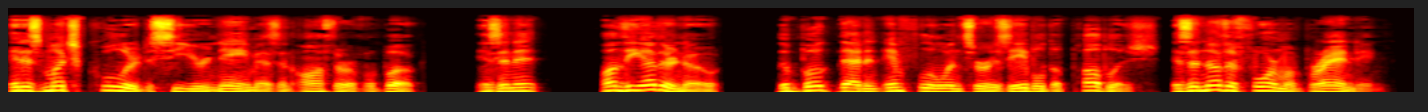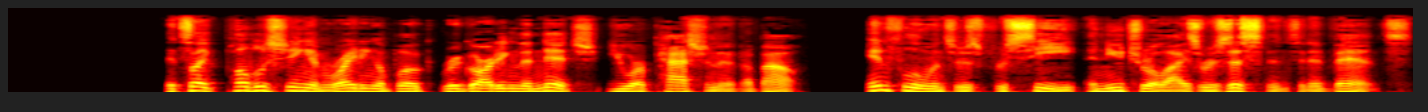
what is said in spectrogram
it is much cooler to see your name as an author of a book, isn't it? On the other note, the book that an influencer is able to publish is another form of branding. It's like publishing and writing a book regarding the niche you are passionate about. Influencers foresee and neutralize resistance in advance.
